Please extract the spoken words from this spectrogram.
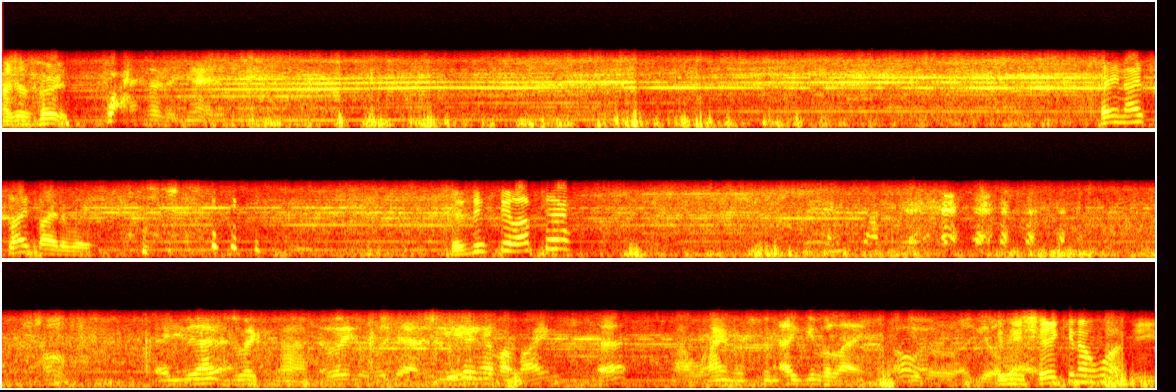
I just heard it. I heard it, yeah. Hey, nice flight, by the way. Is he still up there? oh. Hey, you it? Like, uh, We, we got it. you didn't have a line? Huh? A line or something? I give a line. Oh. Give a, I give a Is he shaking or what? He,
